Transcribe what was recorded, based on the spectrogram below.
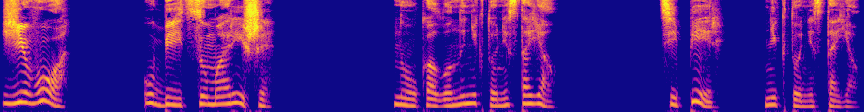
Его! Убийцу Мариши! но у колонны никто не стоял. Теперь никто не стоял.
